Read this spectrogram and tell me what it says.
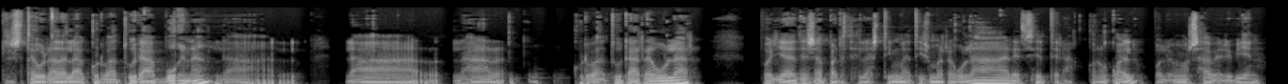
restaurada la curvatura buena, la, curvatura regular, pues ya desaparece el astigmatismo regular, etc. Con lo cual volvemos a ver bien.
